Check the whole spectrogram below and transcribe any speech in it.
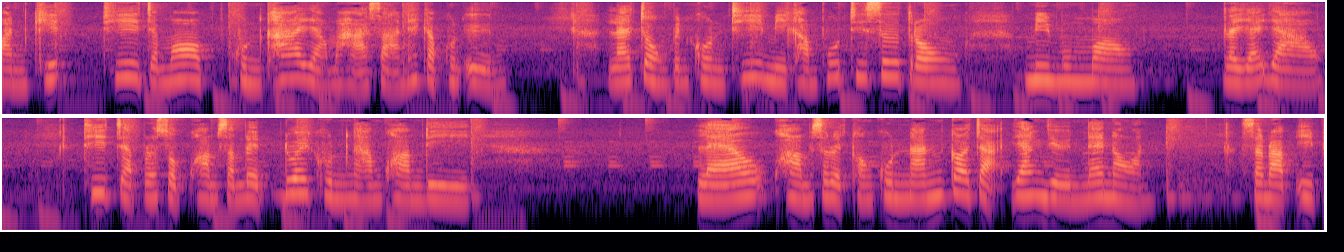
มั่นคิด ที่จะมอบคุณค่าอย่างมหาศาลให้กับคนอื่น และจงเป็นคนที่มีคำพูดที่ซื่อตรง มีมุมมองระยะยาว ที่จะประสบความสำเร็จด้วยคุณงามความดี แล้วความสำเร็จของคุณนั้นก็จะยั่งยืนแน่นอนสำหรับ EP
